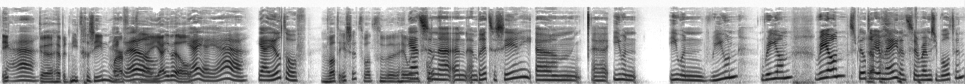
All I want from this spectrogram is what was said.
Ik- Ja. Eh, heb het niet gezien, maar volgens mij jij wel. ja, ja, ja. Ja, heel tof. Wat is het? Wat, eh, heel Ja, het is een, eh, een, een Britse serie. Eh Ewan, Ewan Rion, Rion, Rion speelt Ja. erin mee. Dat is Ramsey Bolton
